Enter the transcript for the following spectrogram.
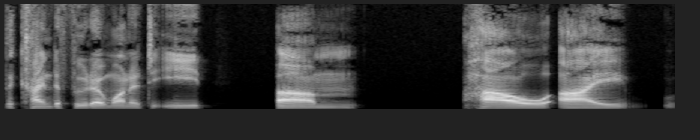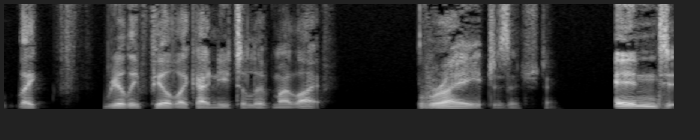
the kind of food I wanted to eat, um, how I like really feel like I need to live my life, Right. which is interesting. And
